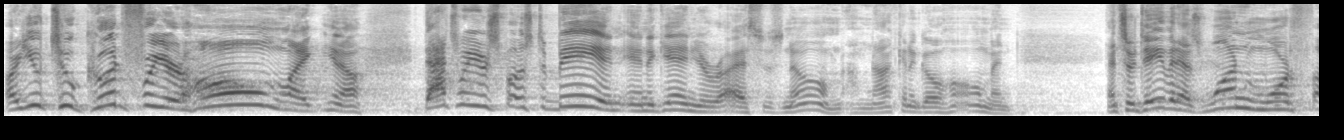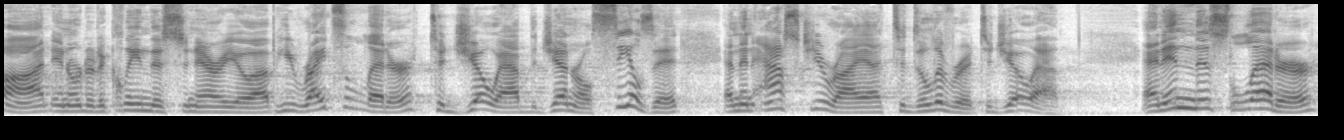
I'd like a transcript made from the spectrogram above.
Are you too good for your home? Like, you know, that's where you're supposed to be. And, and again, Uriah says, No, I'm, I'm not going to go home. And and so David has one more thought in order to clean this scenario up. He writes a letter to Joab, the general, seals it, and then asks Uriah to deliver it to Joab. And in this letter,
